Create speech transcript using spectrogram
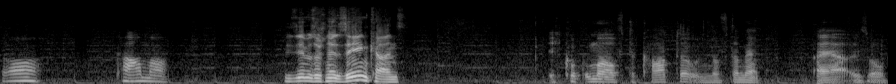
So. Karma. Wie du immer so schnell sehen kannst. Ich gucke immer auf der Karte und auf der Map. Ah ja, also auf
